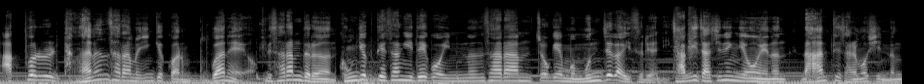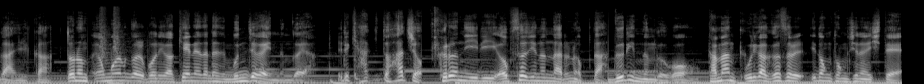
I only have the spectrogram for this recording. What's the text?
악플을 당하는 사람의 인격과는 무관해요. 근데 사람들은 공격 대상이 되고 있는 사람 쪽에 뭐 문제가 있으려니 자기 자신인 경우에는 나한테 잘못이 있는 거 아닐까 또는 욕먹는 걸 보니까 걔네들한테 문제가 있는 거야. 이렇게 하기도 하죠. 그런 일이 없어지는 날은 없다. 늘 있는 거고. 다만 우리가 그것을 이동통신의 시대,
